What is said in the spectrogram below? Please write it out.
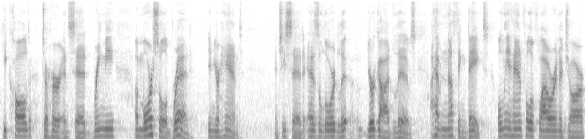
he called to her and said, Bring me a morsel of bread in your hand. And she said, As the Lord li- your God lives, I have nothing baked, only a handful of flour in a jar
